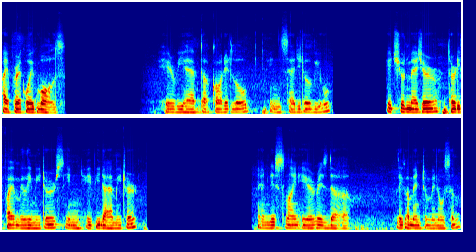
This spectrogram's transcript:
hyperechoic walls. Here we have the caudate lobe in sagittal view. It should measure 35 millimeters in AP diameter. And this line here is the ligamentum venosum.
